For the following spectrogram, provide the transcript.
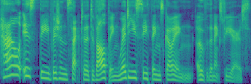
How is the vision sector developing? Where do you see things going over the next few years?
